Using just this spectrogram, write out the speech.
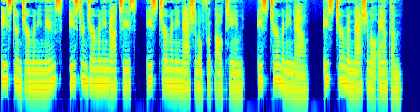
Eastern Germany News, Eastern Germany Nazis, East Germany National Football Team, East Germany Now, East German National Anthem,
